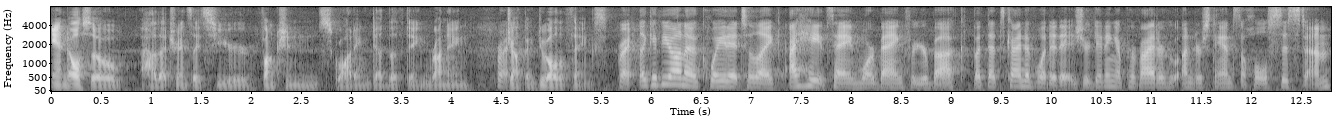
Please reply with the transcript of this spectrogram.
and also how that translates to your function, squatting, deadlifting, running, Right. jumping, do all the things. Right. Like if you want to equate it to like, I hate saying more bang for your buck, but that's kind of what it is. You're getting a provider who understands the whole system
